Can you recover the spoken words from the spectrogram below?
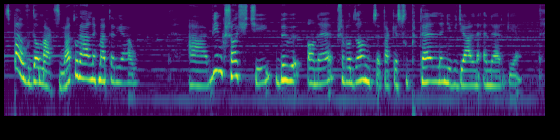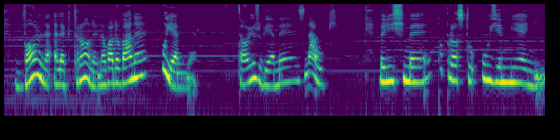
Spał w domach z naturalnych materiałów, a w większości były one przewodzące takie subtelne, niewidzialne energie wolne elektrony naładowane ujemnie. To już wiemy z nauki. Byliśmy po prostu uziemieni.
